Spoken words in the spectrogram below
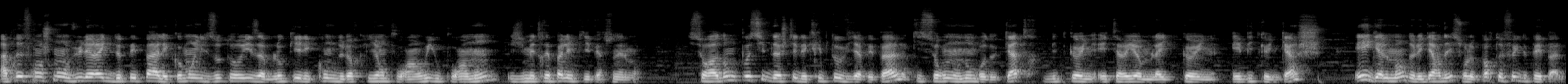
Après franchement, vu les règles de PayPal et comment ils autorisent à bloquer les comptes de leurs clients pour un oui ou pour un non, j'y mettrai pas les pieds personnellement. Il sera donc possible d'acheter des cryptos via PayPal, qui seront au nombre de 4, Bitcoin, Ethereum, Litecoin et Bitcoin Cash, et également de les garder sur le portefeuille de PayPal.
